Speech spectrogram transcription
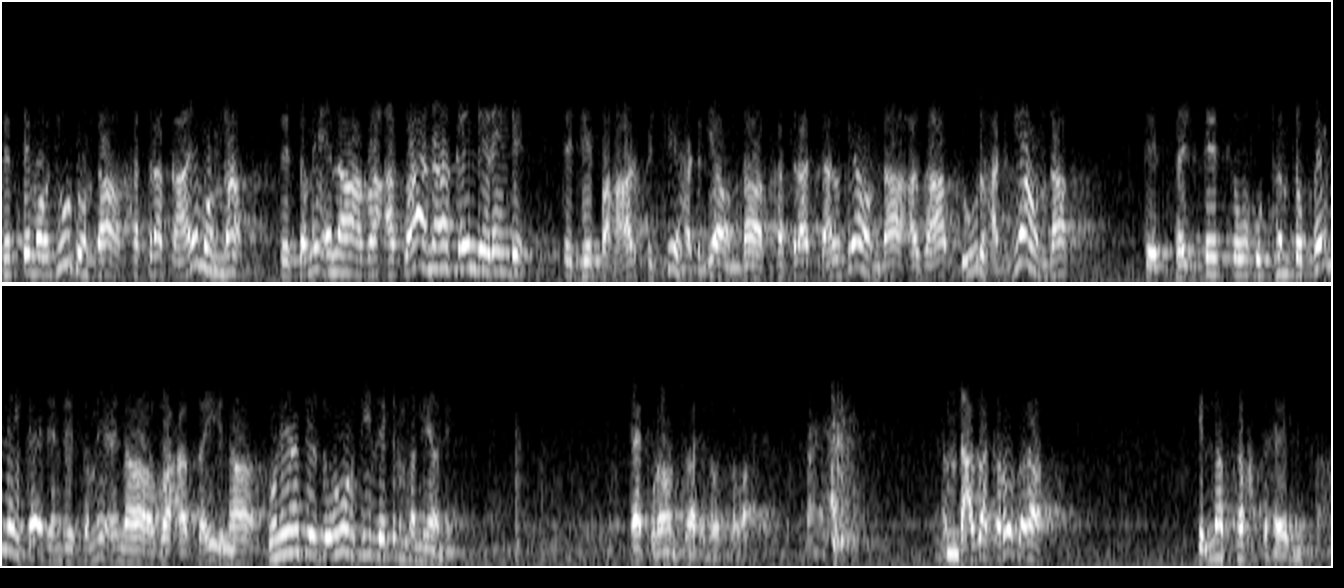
سر تے موجود ہوں خطرہ قائم ہوں تے سمعنا و اطعنا کہندے رہندے، تے جے پہاڑ پیچھے ہٹ گیا ہوں خطرہ ٹل گیا ہوں عذاب دور ہٹ گیا ہوں تے سجدے تو اٹھن تو پہلے ہی کہہ دیں سمعنا وعصینا سنیا تے ضرور تھی لیکن منیا نہیں۔ اے قرآن صاحب اور گواہ ہے۔ اندازہ کرو ذرا کتنا سخت ہے انسان۔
